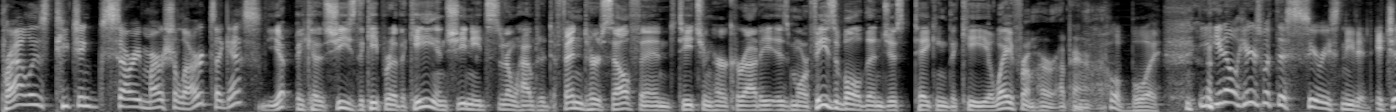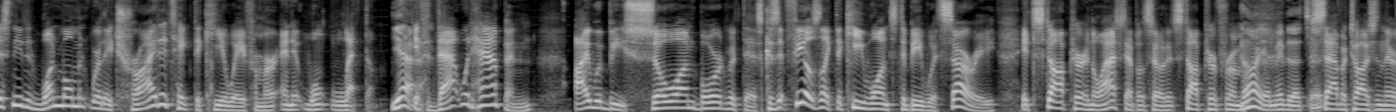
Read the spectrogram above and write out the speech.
Prowl is teaching Sari martial arts, I guess. Yep, because she's the keeper of the key and she needs to know how to defend herself, and teaching her karate is more feasible than just taking the key away from her, apparently. Oh boy. You know, here's what this series needed. It just needed one moment where they try to take the key away from her and it won't let them. Yeah. If that would happen, I would be so on board with this because it feels like the key wants to be with Sari. It stopped her in the last episode. It stopped her from Oh, yeah, maybe that's it. sabotaging their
